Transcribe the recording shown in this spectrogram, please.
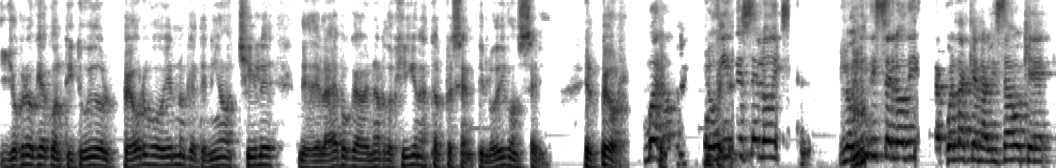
yo creo que ha constituido el peor gobierno que ha tenido Chile desde la época de Bernardo Higgins hasta el presente, y lo digo en serio, el peor. Bueno, los índices lo dicen. Los ¿Mm? índices lo dicen. ¿Te acuerdas que analizamos que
